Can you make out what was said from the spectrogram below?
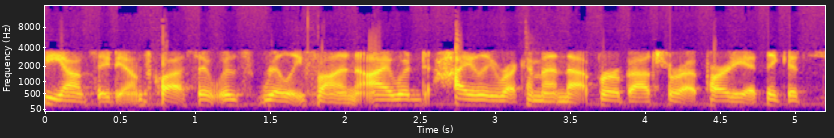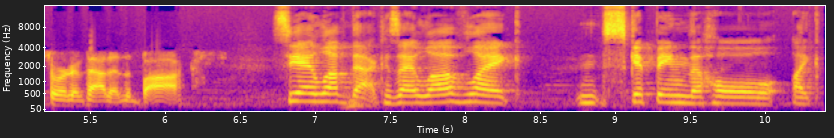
Beyonce dance class. It was really fun. I would highly recommend that for a bachelorette party. I think it's sort of out of the box. See, I love that because I love like skipping the whole like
